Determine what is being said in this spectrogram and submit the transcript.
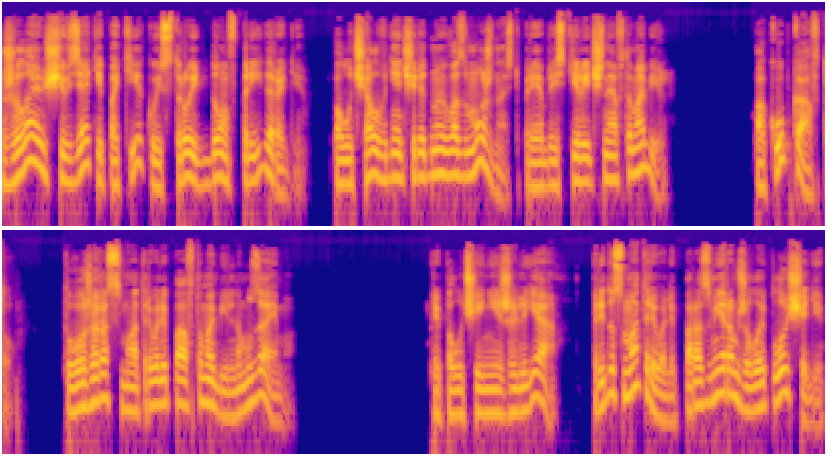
желающий взять ипотеку и строить дом в пригороде получал внеочередную возможность приобрести личный автомобиль. Покупка авто тоже рассматривали по автомобильному займу. При получении жилья предусматривали по размерам жилой площади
